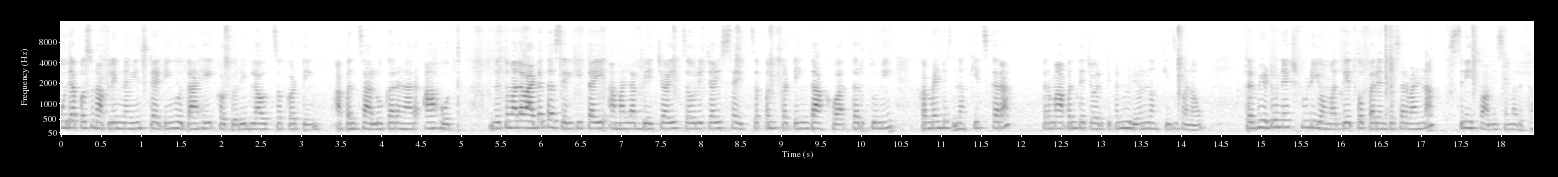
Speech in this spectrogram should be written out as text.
उद्यापासून आपले नवीन स्टार्टिंग होत आहे. कटोरी ब्लाऊजचं कटिंग आपण चालू करणार आहोत. जर तुम्हाला वाटत असेल की ताई आम्हाला बेचाळीस चौवेचाळीस साईजचं पण कटिंग दाखवा तर तुम्ही कमेंट नक्कीच करा. तर मग आपण त्याच्यावरती पण व्हिडिओ नक्कीच बनवू. तर भेटू नेक्स्ट व्हिडिओमध्ये तोपर्यंत सर्वांना श्री स्वामी समर्थ.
